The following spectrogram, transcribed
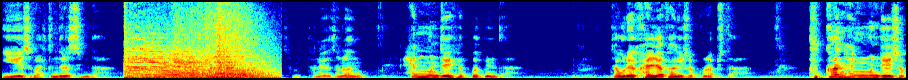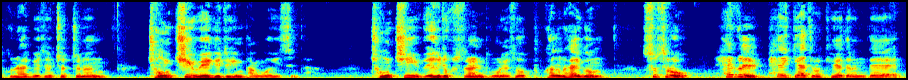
2회에서 말씀드렸습니다. 3탄에서는 핵 문제 해법입니다. 자, 우리가 간략하게 접근합시다. 북한 핵 문제에 접근하기 위해서는 첫째는 정치 외교적인 방법이 있습니다. 정치 외교적 수단을 통해서 북한으로 하여금 스스로 핵을 폐기하도록 해야 되는데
